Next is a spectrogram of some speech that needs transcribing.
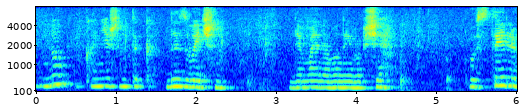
Ну, звісно, так незвично. Для мене вони взагалі по стилю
